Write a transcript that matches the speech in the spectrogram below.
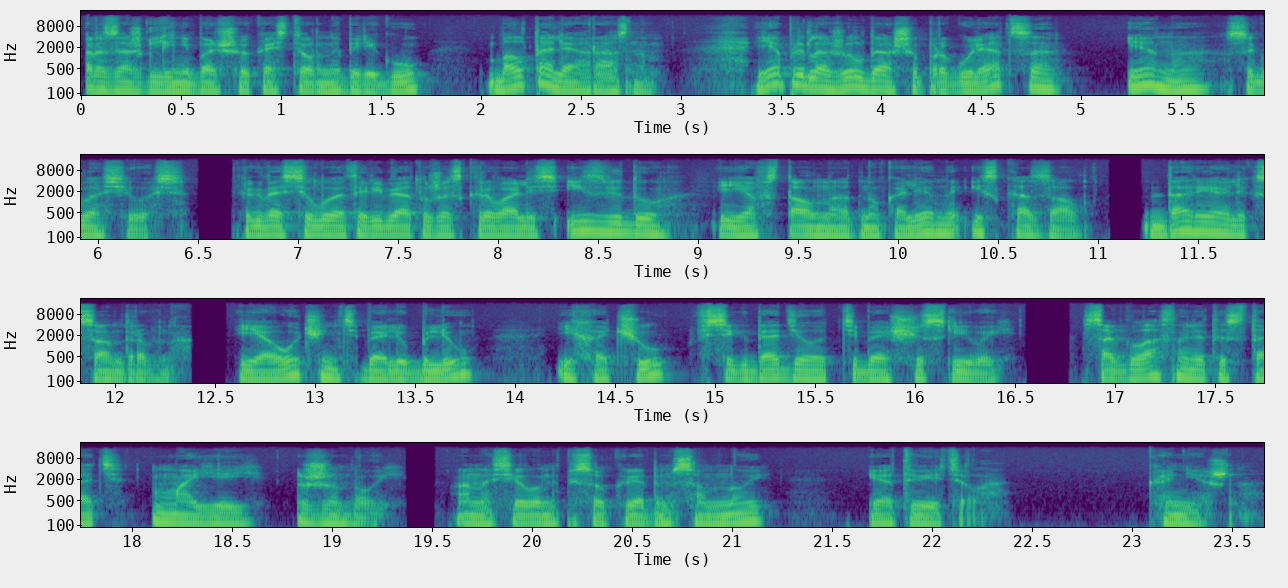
Разожгли небольшой костер на берегу, болтали о разном. Я предложил Даше прогуляться, и она согласилась. Когда силуэты ребят уже скрывались из виду, я встал на одно колено и сказал, «Дарья Александровна, я очень тебя люблю и хочу всегда делать тебя счастливой. Согласна ли ты стать моей женой?» Она села на песок рядом со мной и ответила, «Конечно»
